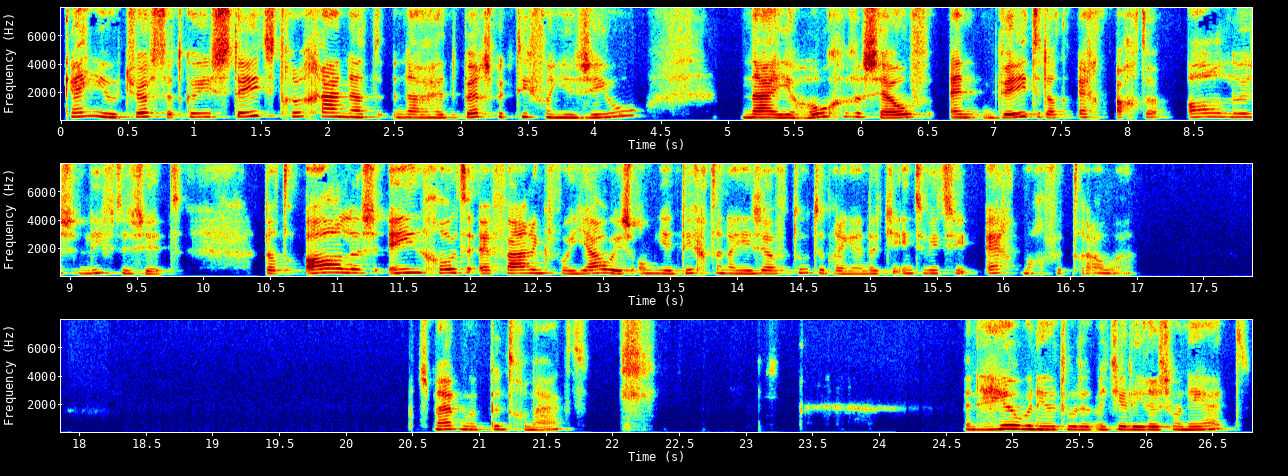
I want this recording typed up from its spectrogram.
Can you trust it? Kun je steeds teruggaan naar naar het perspectief van je ziel, naar je hogere zelf en weten dat echt achter alles liefde zit. Dat alles één grote ervaring voor jou is om je dichter naar jezelf toe te brengen en dat je intuïtie echt mag vertrouwen. Volgens mij heb ik mijn punt gemaakt. Ik ben heel benieuwd hoe dat met jullie resoneert.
